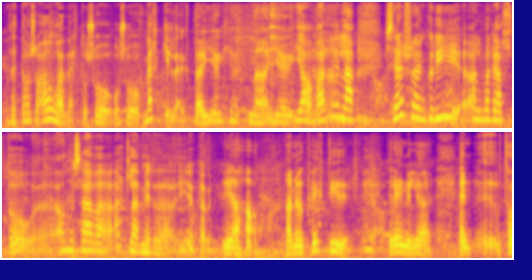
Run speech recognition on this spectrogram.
Og þetta var svo áhugavert og svo, og svo merkilegt að ég, hérna, ég já, var eiginlega sérfræðingur í alvari allt og á þess að hafa allað mér það í upphafi. Já, hann hefur kveikt í þér, greinilega, en uh, þá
